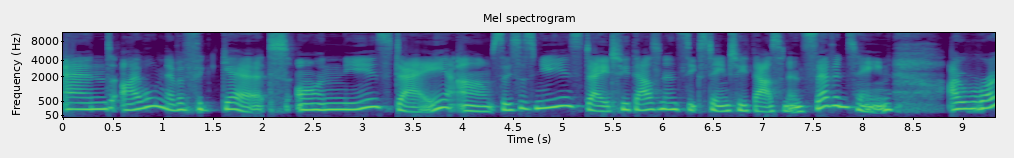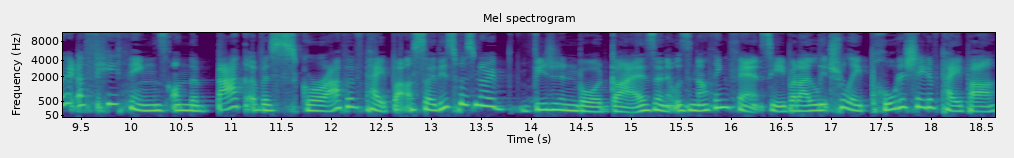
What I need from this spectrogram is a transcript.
And I will never forget on New Year's Day, um, so this is New Year's Day 2016 2017. I wrote a few things on the back of a scrap of paper. So this was no vision board, guys, and it was nothing fancy, but I literally pulled a sheet of paper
